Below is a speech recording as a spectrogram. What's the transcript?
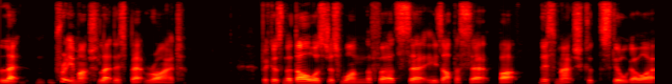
let pretty much let this bet ride. Because Nadal has just won the third set he's up a set but this match could still go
